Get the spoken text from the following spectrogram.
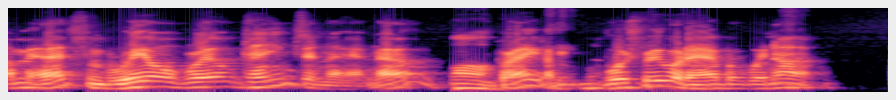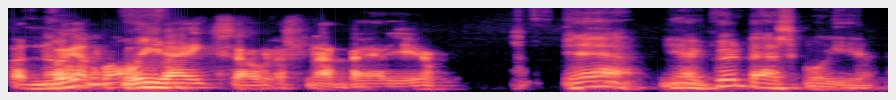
I mean, that's some real, real teams in there. No, Oh, great. I wish we would have, but we're not. But No we got problem. Elite Eight, so that's not a bad year. yeah, yeah. Good basketball year.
